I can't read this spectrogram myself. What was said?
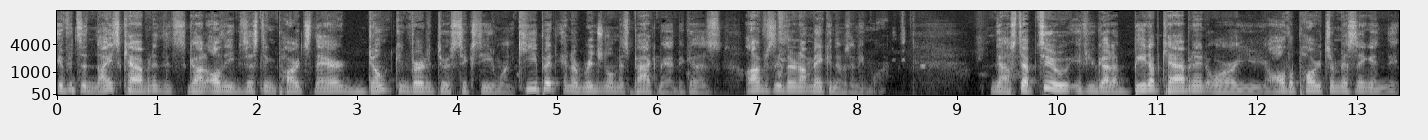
if it's a nice cabinet that's got all the existing parts there, don't convert it to a 61. Keep it an original Ms. Pac-Man because obviously they're not making those anymore. Now, step two, if you've got a beat up cabinet or you, all the parts are missing and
